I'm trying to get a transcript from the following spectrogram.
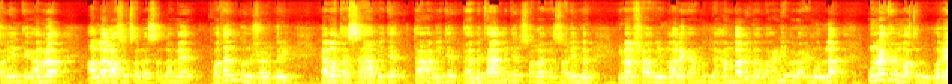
সলহীন থেকে আমরা আল্লাহ রাসুল সাল্লাহ সাল্লামের প্রধানকে অনুসরণ করি এবং তার সাহাবিদের তা তাহাবিদের তাবে তাহাবিদের সলাফে সলহীন ইমাম সাহাবি মালিক আহমদ, হাম্বাল, ইমাম হানিফ রহিমুল্লাহ ওনাদের মতের উপরে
